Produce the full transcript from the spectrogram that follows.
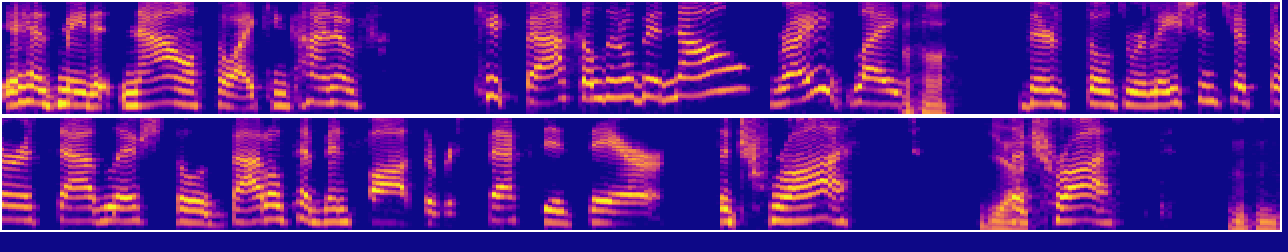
it has made it now so I can kind of kick back a little bit now, right? Like uh-huh. there's those relationships are established, those battles have been fought, the respect is there, the trust, yes. the trust, mm-hmm.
